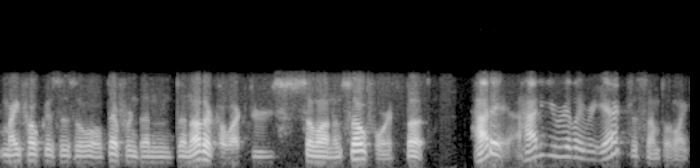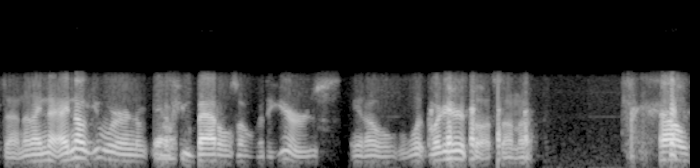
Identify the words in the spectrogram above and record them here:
my focus is a little different than than other collectors, so on and so forth. But how do how do you really react to something like that? And I know, I know you were in a, Yeah. a few battles over the years. You know, what what are your thoughts on that? Oh,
